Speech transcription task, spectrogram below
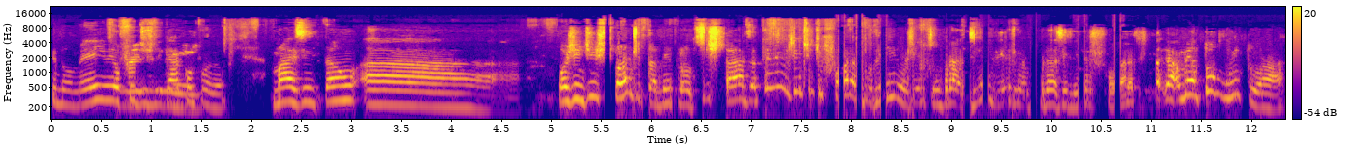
No meio eu fui Mas desligar com o Mas então, a... hoje em dia expande também para outros estados, até gente de fora do Rio, gente do Brasil mesmo, brasileiros fora, aumentou muito a.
